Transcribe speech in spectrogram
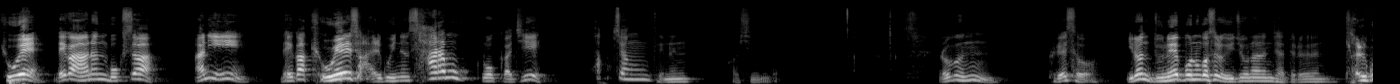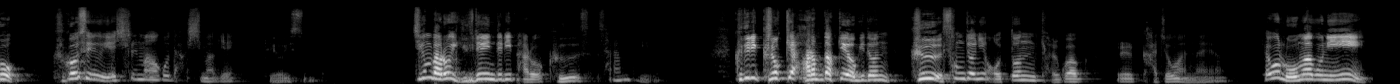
교회, 내가 아는 목사, 아니, 내가 교회에서 알고 있는 사람으로까지 확장되는 것입니다. 여러분, 그래서 이런 눈에 보는 것을 의존하는 자들은 결국 그것에 의해 실망하고 낙심하게 되어 있습니다. 지금 바로 유대인들이 바로 그 사람들이에요. 그들이 그렇게 아름답게 여기던 그 성전이 어떤 결과를 가져왔나요? 결국 로마군이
